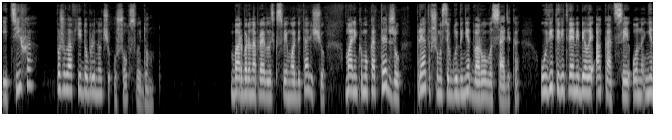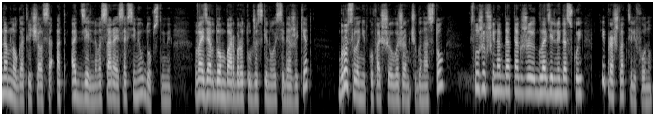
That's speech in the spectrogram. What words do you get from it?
И тихо, пожелав ей доброй ночи, ушел в свой дом. Барбара направилась к своему обиталищу, маленькому коттеджу, прятавшемуся в глубине дворового садика. Увитый ветвями белой акации, он ненамного отличался от отдельного сарая со всеми удобствами. Войдя в дом, Барбара тут же скинула с себя жакет, бросила нитку фальшивого жемчуга на стол, служивший иногда также гладильной доской, и прошла к телефону.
